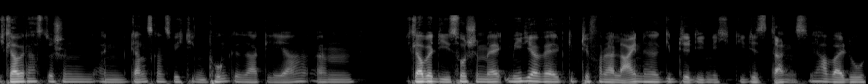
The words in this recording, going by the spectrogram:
Ich glaube, da hast du schon einen ganz, ganz wichtigen Punkt gesagt, Lea. Ähm, ich glaube, die Social Media Welt gibt dir von alleine, gibt dir die nicht die Distanz, ja, weil du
